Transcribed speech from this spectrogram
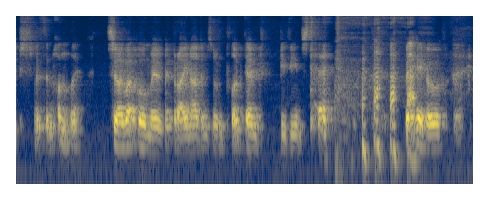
H. Smith and Huntly. So I went home with Bryan Adams and unplugged MTV instead. but hey ho.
